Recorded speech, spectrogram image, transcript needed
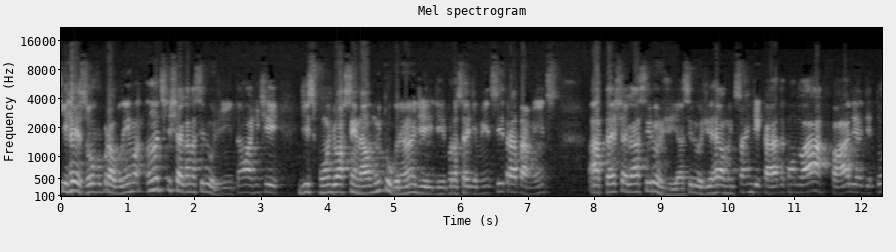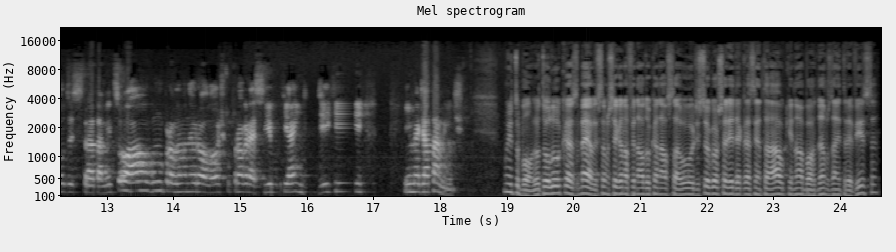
que resolva o problema antes de chegar na cirurgia. Então a gente dispõe de um arsenal muito grande de procedimentos e tratamentos até chegar à cirurgia. A cirurgia realmente só é indicada quando há falha de todos esses tratamentos ou há algum problema neurológico progressivo que a indique imediatamente. Muito bom. Doutor Lucas Melo, estamos chegando ao final do canal Saúde. O senhor gostaria de acrescentar algo que não abordamos na entrevista?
